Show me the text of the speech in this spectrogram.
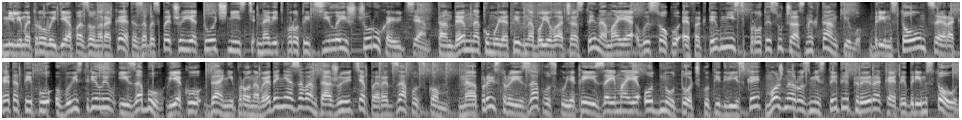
Міліметровий діапазон ракет забезпечує точність навіть проти цілей, що рухаються. Тандемна кумулятивна бойова частина має високу ефективність проти сучасних танків. Брімстоун це ракета типу вистрілив і забув, в яку дані про наведення завантажуються перед запуском. На пристрої запуску, який займає одну точку підвіски, можна розмістити три ракети Брімстоун.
